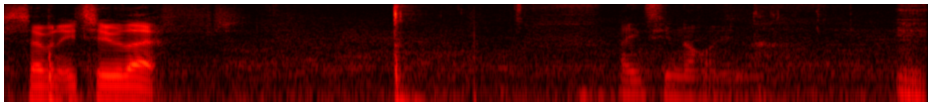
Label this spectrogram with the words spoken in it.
72 left. Eighty-nine.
